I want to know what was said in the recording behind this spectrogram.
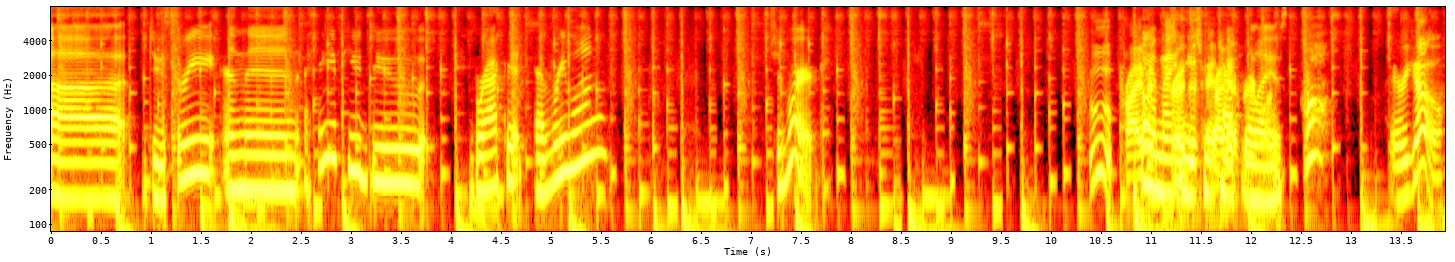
uh, do three, and then I think if you do bracket everyone, should work. Ooh, private. Oh, I might Trent need this to and private everyone. there we go.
